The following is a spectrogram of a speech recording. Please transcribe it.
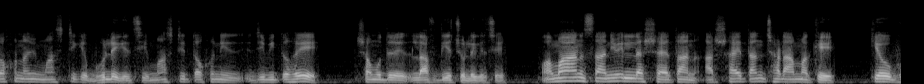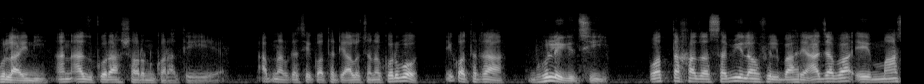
তখন আমি মাছটিকে ভুলে গেছি। মাছটি তখনই জীবিত হয়ে সমুদ্রে লাফ দিয়ে চলে গেছে। ওমান সানিউল্লাহ শায়তান আর শয়তান ছাড়া আমাকে কেউ ভুলায়নি আন আজ কোরা স্মরণ করাতে আপনার কাছে কথাটি আলোচনা করব। এই কথাটা ভুলে গেছি। ওয়াত্তা খাজা সাবিল আহফিল বাহরে আজাবা, এই মাছ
